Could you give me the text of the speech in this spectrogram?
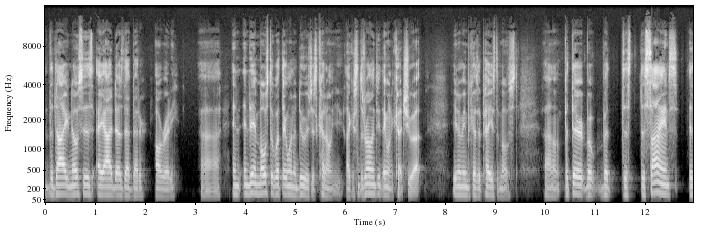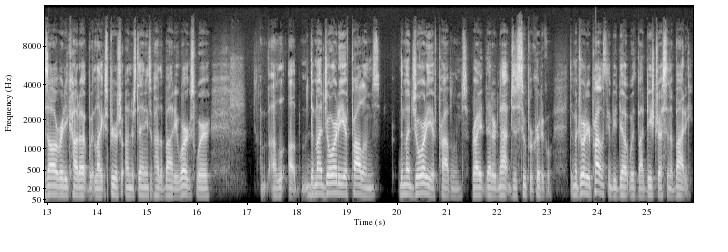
the diagnosis AI does that better already. Uh, and and then most of what they want to do is just cut on you. Like if something's wrong with you, they want to cut you up. You know what I mean? Because it pays the most. Uh, but there, but but the the science is already caught up with like spiritual understandings of how the body works, where a, a, the majority of problems the majority of problems, right, that are not just super critical, the majority of problems can be dealt with by de-stressing the body,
